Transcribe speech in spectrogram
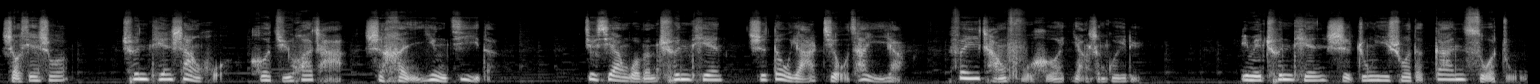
首先说，春天上火喝菊花茶是很应季的，就像我们春天吃豆芽、韭菜一样，非常符合养生规律。因为春天是中医说的肝所主，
